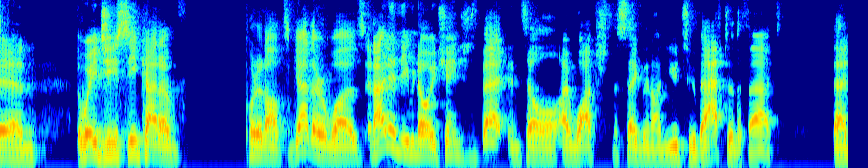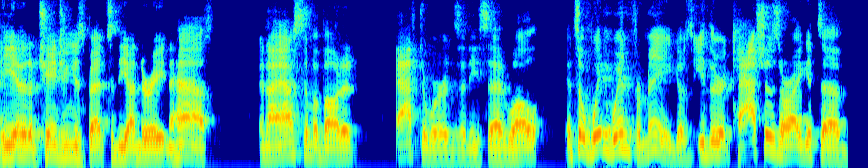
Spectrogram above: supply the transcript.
And the way GC kind of put it all together was, and I didn't even know he changed his bet until I watched the segment on YouTube after the fact that he ended up changing his bet to the under eight and a half. And I asked him about it afterwards, and he said, Well, it's a win win for me. He goes, Either it cashes or I get to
